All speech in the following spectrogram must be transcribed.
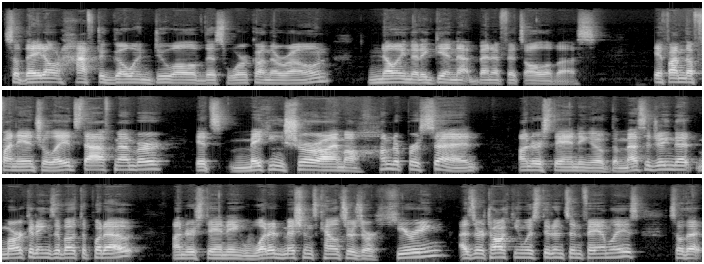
so they don't have to go and do all of this work on their own knowing that again that benefits all of us? If i'm the financial aid staff member it's making sure i'm 100% understanding of the messaging that marketing's about to put out understanding what admissions counselors are hearing as they're talking with students and families so that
